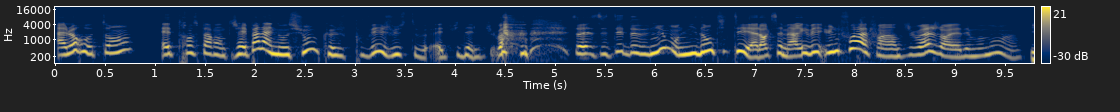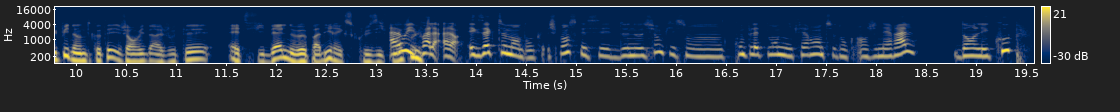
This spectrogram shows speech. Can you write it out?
alors autant être transparente. J'avais pas la notion que je pouvais juste être fidèle, tu vois. C'était devenu mon identité, alors que ça m'est arrivé une fois. Enfin, tu vois, genre il y a des moments. euh, Et puis d'un autre côté, j'ai envie d'ajouter, être fidèle ne veut pas dire exclusif. Ah oui, plus. voilà. Alors, exactement. Donc, je pense que c'est deux notions qui sont complètement différentes. Donc, en général, dans les couples,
